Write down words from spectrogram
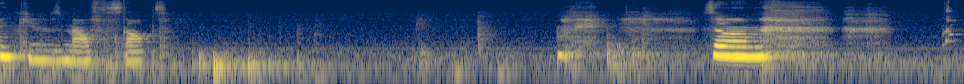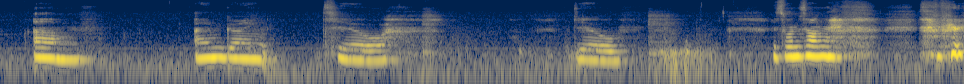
think his mouth stopped. So, um, um, I'm going to do this one song I never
